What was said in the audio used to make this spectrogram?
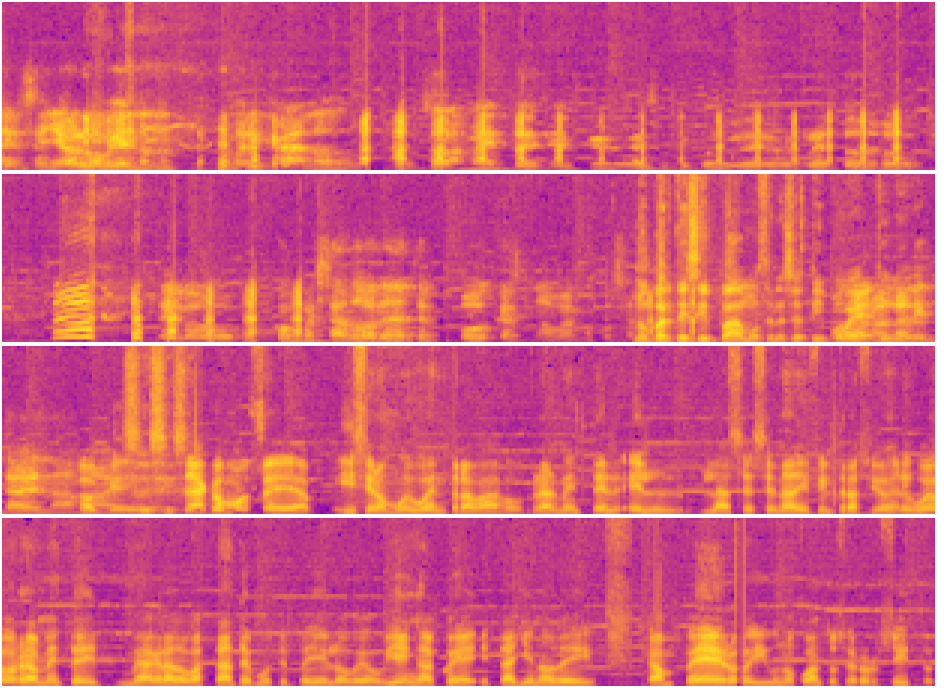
el señor gobierno norteamericano solamente eh, que ese tipo de videos. El resto de los, de los conversadores de este podcast no vemos cosas No participamos en ese tipo Bueno, de Bueno, la lista es nada Ok, más. Sí, sí, sí. sea como sea, hicieron muy buen trabajo. Realmente el, el- las escenas de infiltración, el juego realmente me agradó bastante, el multiplayer lo veo bien, aunque está lleno de camperos y unos cuantos errorcitos.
